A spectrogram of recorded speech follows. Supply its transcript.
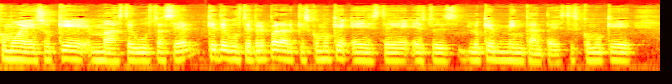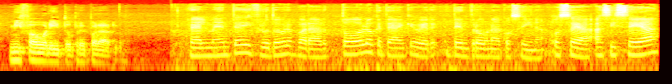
como eso que más te gusta hacer, que te guste preparar, que es como que este, esto es lo que me encanta, este es como que mi favorito prepararlo. Realmente disfruto preparar todo lo que tenga que ver dentro de una cocina. O sea, así sea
